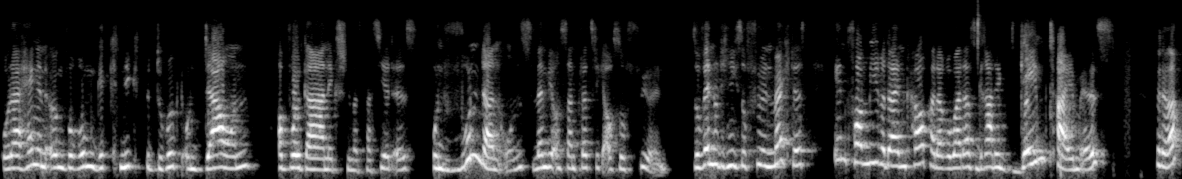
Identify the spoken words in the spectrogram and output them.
oder hängen irgendwo rum, geknickt, bedrückt und down, obwohl gar nichts Schlimmes passiert ist und wundern uns, wenn wir uns dann plötzlich auch so fühlen. So, wenn du dich nicht so fühlen möchtest, informiere deinen Körper darüber, dass gerade Game Time ist ja?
